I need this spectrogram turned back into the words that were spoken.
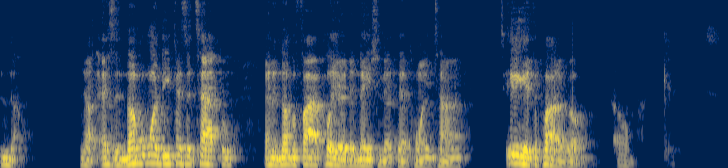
no, no. As the number one defensive tackle and the number five player in the nation at that point in time, he didn't get the pot of gold. oh my goodness.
